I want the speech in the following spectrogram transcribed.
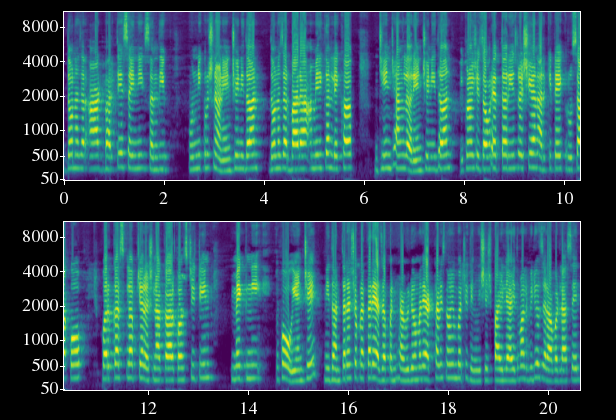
दोन हजार आठ भारतीय सैनिक संदीप उन्नीकृष्णन यांचे निधन दोन हजार बारा अमेरिकन लेखक झिन झँगलर यांचे निधन एकोणीसशे चौऱ्याहत्तर रशियन आर्किटेक्ट रुसाको वर्कर्स क्लबचे रचनाकार कॉन्स्टिटीन मेकनिको यांचे निधन. तर अशा प्रकारे आज आपण ह्या व्हिडिओमध्ये अठ्ठावीस नोव्हेंबरचे दिन विशेष पाहिले आहे तुम्हाला व्हिडिओ जर आवडला असेल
